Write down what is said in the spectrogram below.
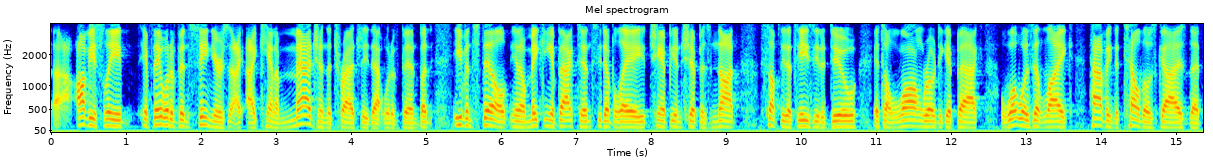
uh, obviously if they would have been seniors I, I, can't imagine the tragedy that would have been. But even still you know making it back to ncaa championship is not something that's easy to do. It's a long road to get back. What was it like having to tell those guys that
